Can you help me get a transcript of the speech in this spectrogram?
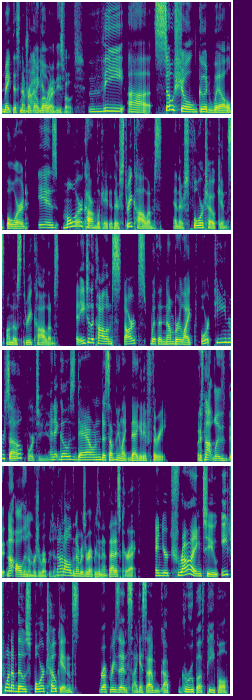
make this number go to get rid lower. of these votes. The uh, social goodwill board is more complicated. There's three columns and there's four tokens on those three columns. And each of the columns starts with a number like 14 or so, 14. yeah. and it goes down to something like negative three. but it's not not all the numbers are represented. Not all the numbers are represented. That is correct. And you're trying to, each one of those four tokens represents, I guess, a, a group of people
